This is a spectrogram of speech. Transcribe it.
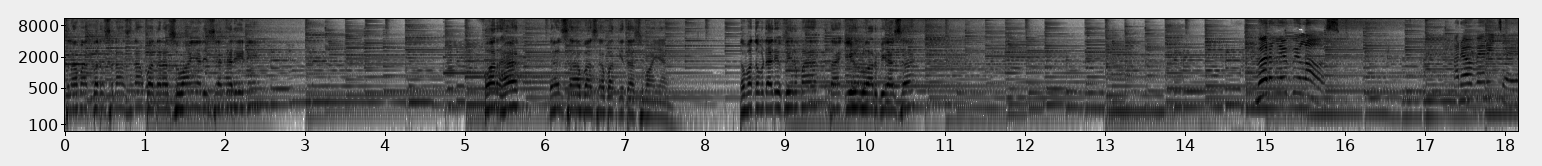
selamat bersenang-senang buat anda semuanya di siang hari ini. Farhan dan sahabat-sahabat kita semuanya. Teman-teman dari Firman, thank you luar biasa. Bareng Happy Loss. Ada Ferry Jaya.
